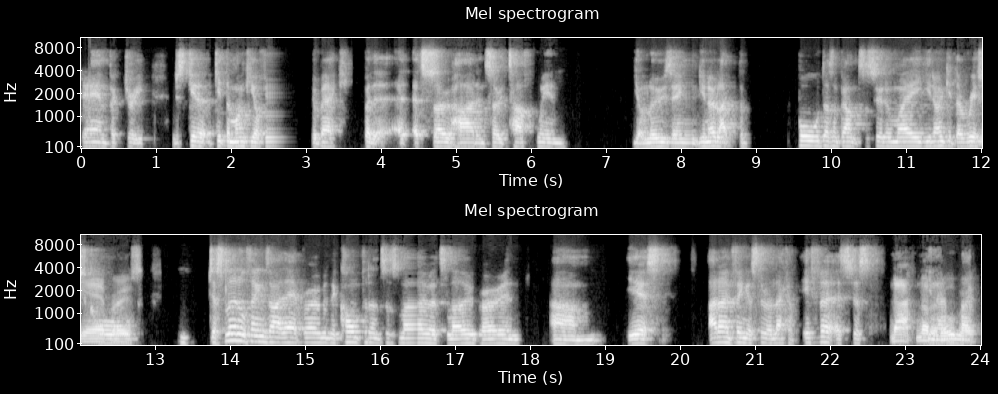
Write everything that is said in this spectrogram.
damn victory, and just get it, get the monkey off your back. But it, it's so hard and so tough when you're losing. You know, like the ball doesn't bounce a certain way, you don't get the rest yeah, calls. Bro. Just little things like that, bro. When the confidence is low, it's low, bro. And um, yes, I don't think it's through a lack of effort. It's just nah, not at know, all, bro. Like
